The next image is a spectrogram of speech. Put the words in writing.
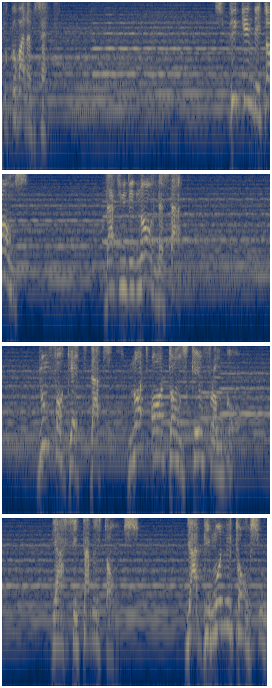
to cover themselves. Speaking the tongues that you did not understand. Don't forget that not all tongues came from God. They are satanic tongues. They are demonic tongues too.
